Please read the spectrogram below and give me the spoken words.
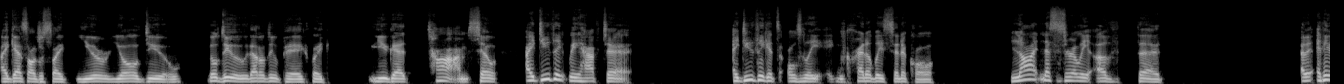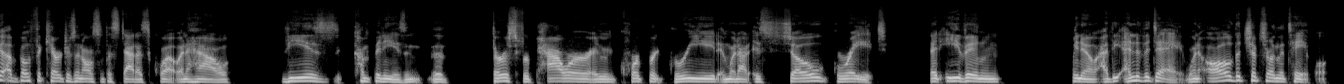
I guess I'll just like, you, you'll do, you'll do, that'll do, pig. Like you get Tom. So I do think we have to, I do think it's ultimately incredibly cynical, not necessarily of the, I think of both the characters and also the status quo and how these companies and the thirst for power and corporate greed and whatnot is so great that even you know, at the end of the day, when all the chips are on the table,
